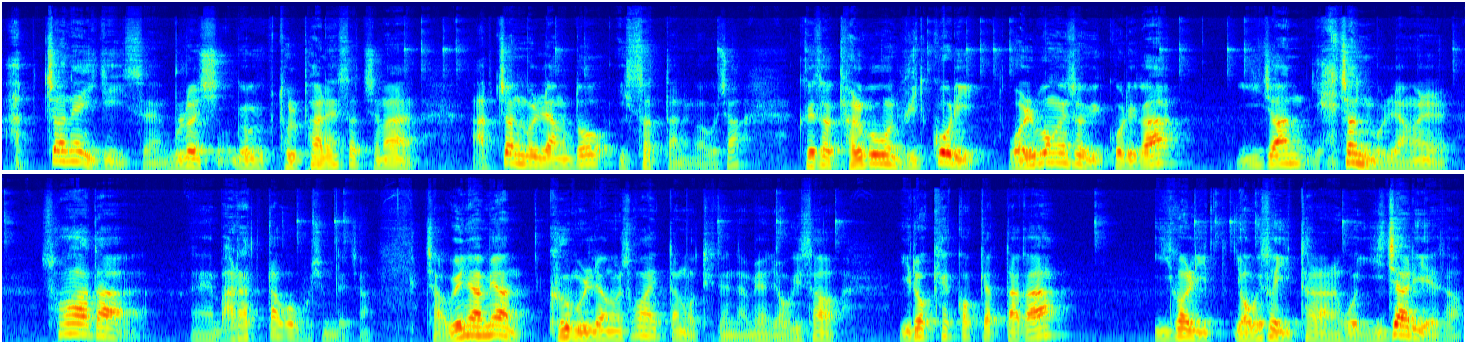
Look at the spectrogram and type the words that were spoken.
앞전에 이게 있어요. 물론 시- 여기 돌파는 했었지만 앞전 물량도 있었다는 거 그죠? 그래서 결국은 윗꼬리 월봉에서 윗꼬리가 이전 예전 물량을 소화하다 예, 말았다고 보시면 되죠. 자 왜냐하면 그 물량을 소화했다면 어떻게 된다면 여기서 이렇게 꺾였다가 이걸 이- 여기서 이탈 안 하고 이 자리에서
